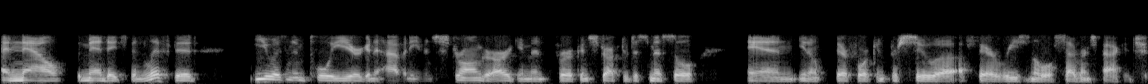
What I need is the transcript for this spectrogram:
and now the mandate's been lifted, you as an employee are going to have an even stronger argument for a constructive dismissal and you know therefore can pursue a, a fair, reasonable severance package.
